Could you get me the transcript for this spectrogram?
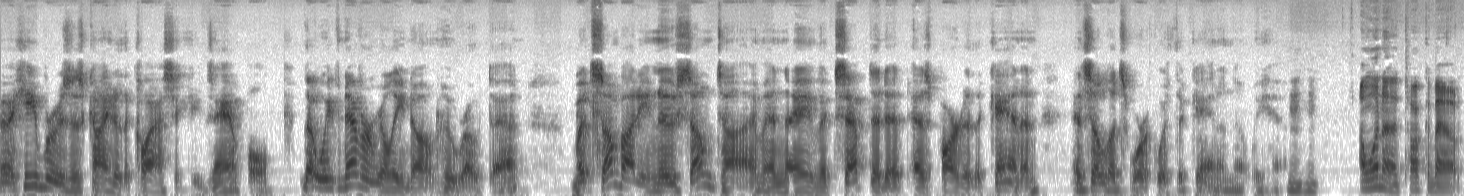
uh, Hebrews is kind of the classic example that we've never really known who wrote that. But somebody knew sometime, and they've accepted it as part of the canon. And so let's work with the canon that we have. Mm-hmm. I want to talk about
